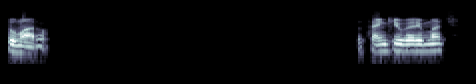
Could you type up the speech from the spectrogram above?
tomorrow thank you very much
